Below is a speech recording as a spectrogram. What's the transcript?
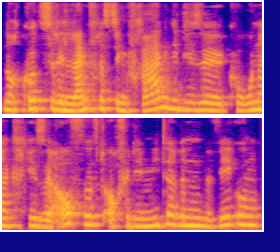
noch kurz zu den langfristigen Fragen, die diese Corona-Krise aufwirft, auch für die Mieterinnenbewegung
